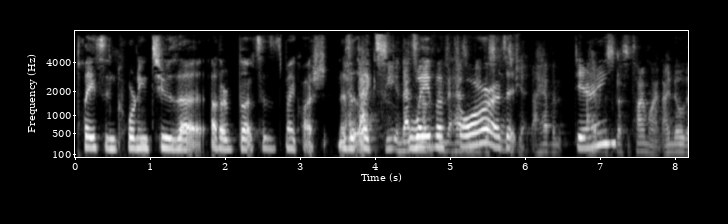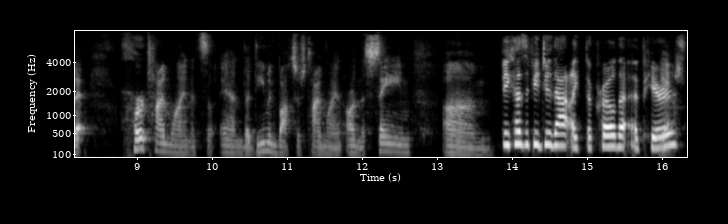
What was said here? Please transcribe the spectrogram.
place according to the other books? Is my question. Is That- it like see, and that's way another that hasn't before, is it yet. I haven't I haven't discussed the timeline. I know that her timeline and, and the Demon Boxer's timeline are in the same. Um, because if you do that, like the crow that appears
